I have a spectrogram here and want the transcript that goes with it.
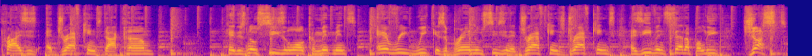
prizes at DraftKings.com. Okay, there's no season long commitments. Every week is a brand new season at DraftKings. DraftKings has even set up a league just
